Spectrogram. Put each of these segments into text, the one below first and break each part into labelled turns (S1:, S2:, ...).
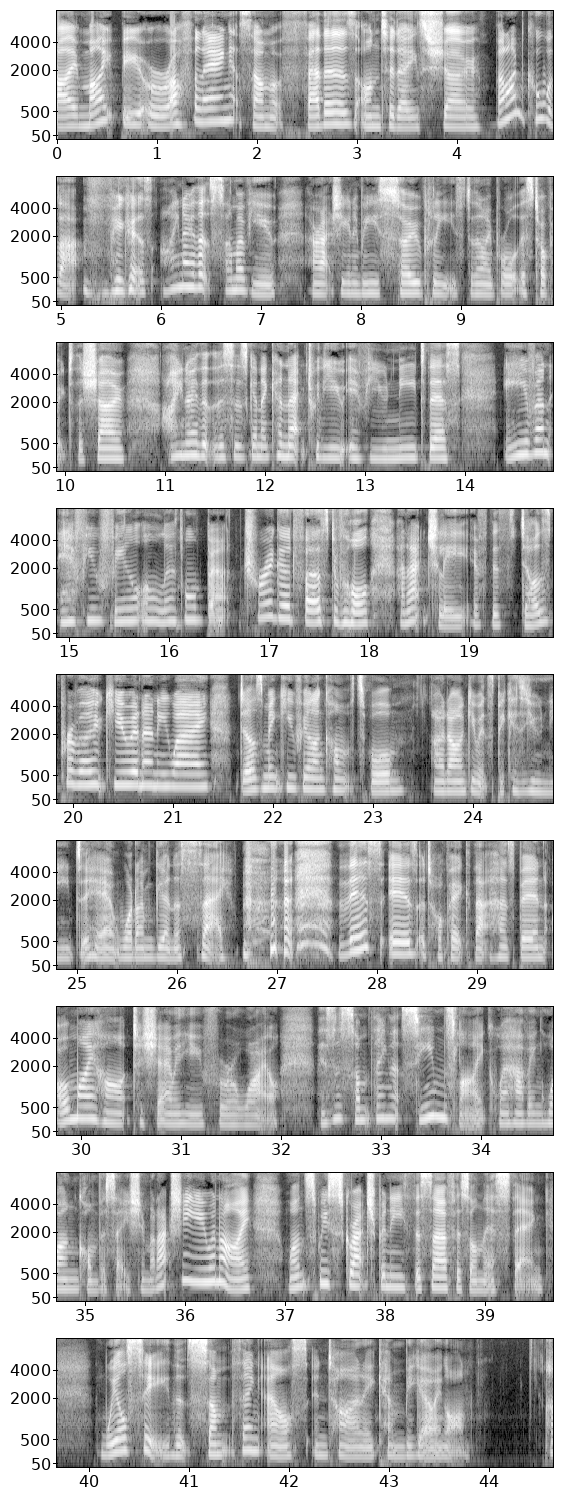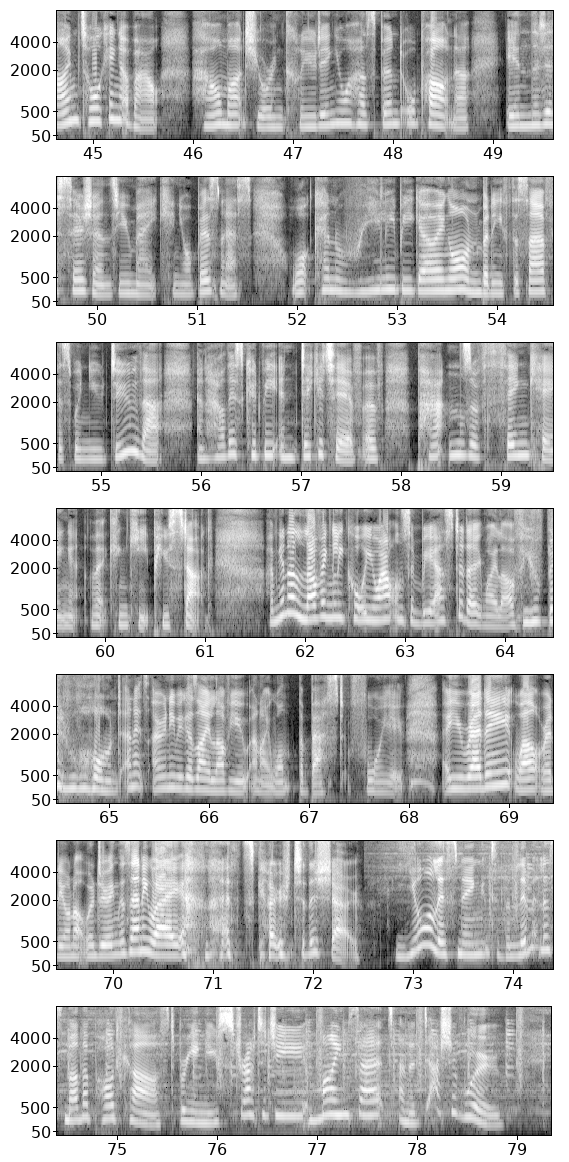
S1: I might be ruffling some feathers on today's show, but I'm cool with that because I know that some of you are actually going to be so pleased that I brought this topic to the show. I know that this is going to connect with you if you need this, even if you feel a little bit triggered, first of all. And actually, if this does provoke you in any way, does make you feel uncomfortable, I'd argue it's because you need to hear what I'm to say. this is a topic that has been on my heart to share with you for a while. This is something that seems like we're having one conversation, but actually, you and I, once we scratch beneath the surface on this thing, we'll see that something else entirely can be going on. I'm talking about how much you're including your husband or partner in the decisions you make in your business. What can really be going on beneath the surface when you do that, and how this could be indicative of patterns of thinking that can keep you stuck. I'm going to lovingly call you out on some BS today, my love. You've been warned, and it's only because I love you and I want the best for you. Are you ready? Well, ready or not, we're doing this anyway. Let's go to the show. You're listening to the Limitless Mother podcast, bringing you strategy, mindset, and a dash of woo.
